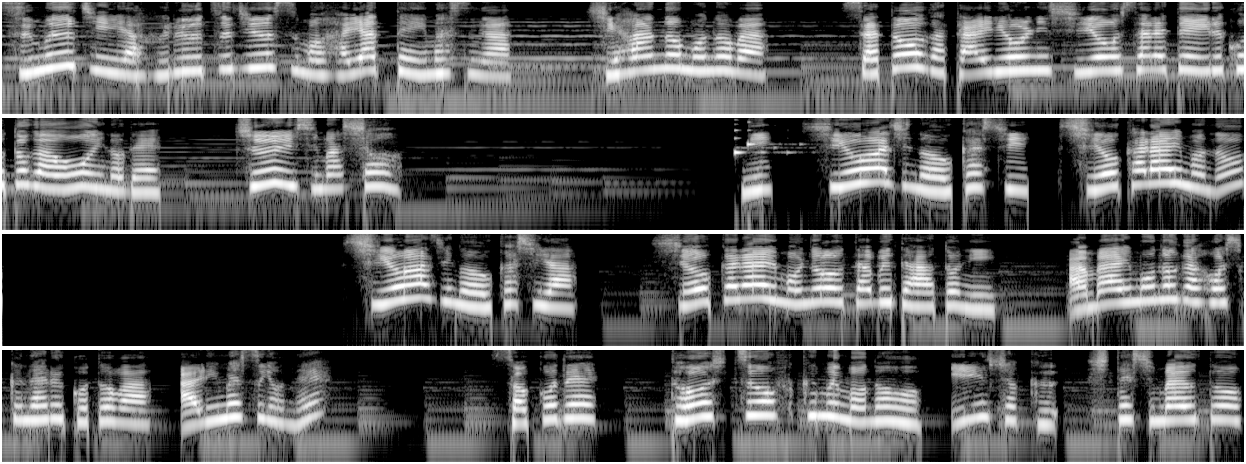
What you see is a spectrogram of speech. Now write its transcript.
スムージーやフルーツジュースも流行っていますが、市販のものは、砂糖が大量に使用されていることが多いので、注意しましょう。2、塩味のお菓子、塩辛いもの塩味のお菓子や塩辛いものを食べた後に甘いものが欲しくなることはありますよね。そこで糖質を含むものを飲食してしまうと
